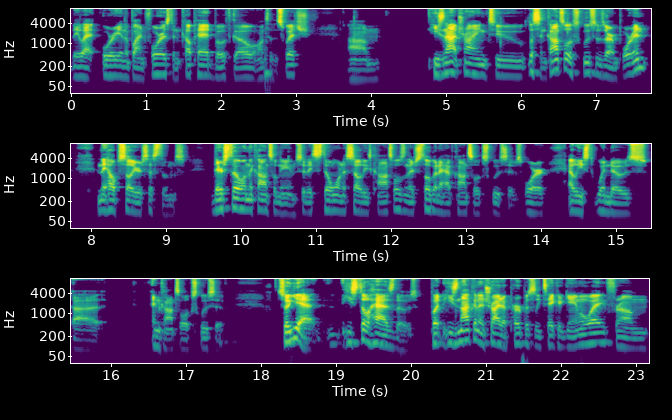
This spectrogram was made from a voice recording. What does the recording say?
They let Ori and the Blind Forest and Cuphead both go onto the Switch. Um, he's not trying to listen. Console exclusives are important, and they help sell your systems. They're still on the console game, so they still want to sell these consoles, and they're still going to have console exclusives, or at least Windows uh, and console exclusive. So yeah, he still has those, but he's not going to try to purposely take a game away from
